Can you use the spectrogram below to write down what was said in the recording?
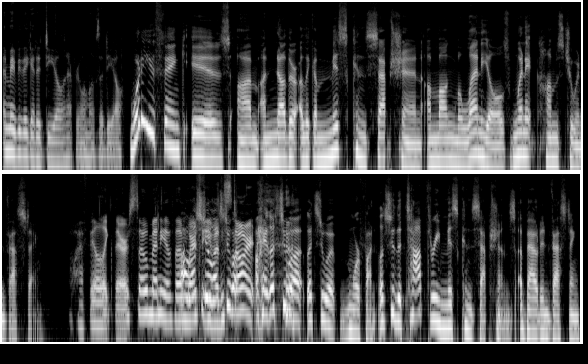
And maybe they get a deal, and everyone loves a deal. What do you think is um, another, like a misconception among millennials when it comes to investing? Oh, I feel like there are so many of them. Oh, Where to do, even start? A, okay, let's do a let's do a more fun. Let's do the top three misconceptions about investing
